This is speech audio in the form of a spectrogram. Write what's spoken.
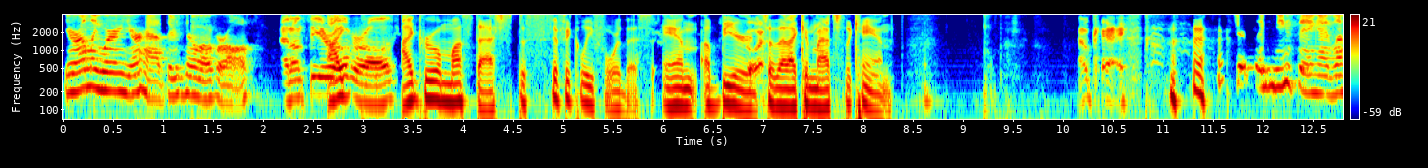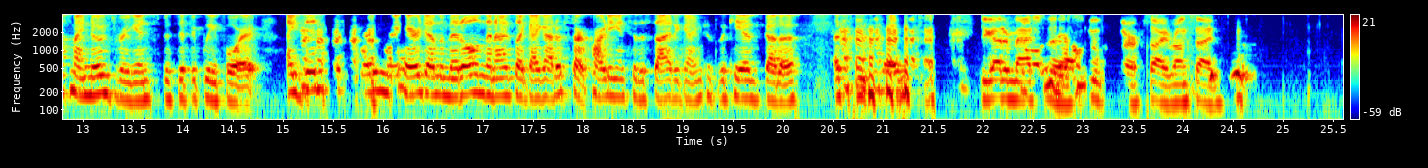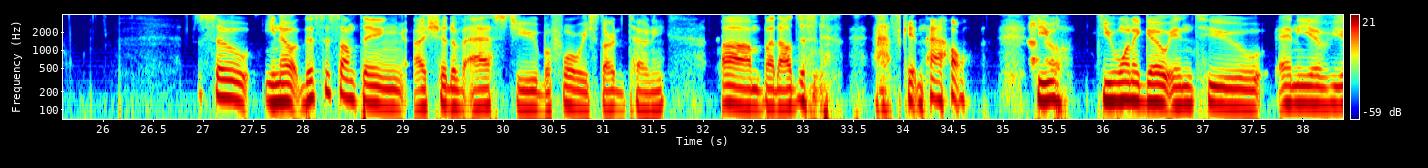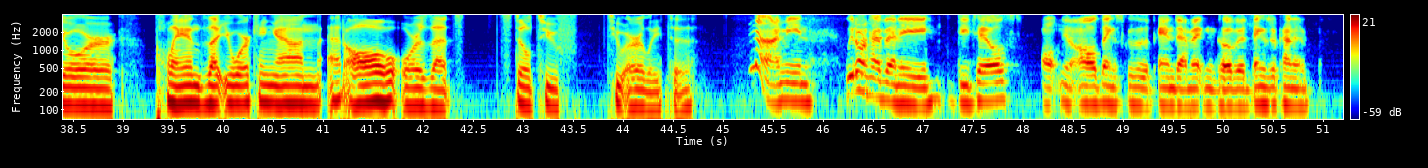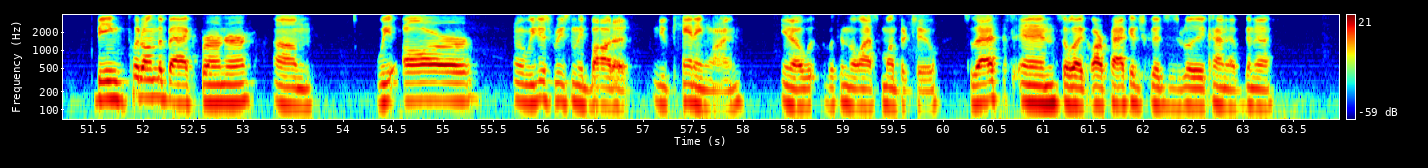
You're only wearing your hat. There's no overalls. I don't see your I- overalls. I grew a mustache specifically for this and a beard Sure. so that I can match the can. Okay. It's just like me saying I left my nose ring in specifically for it. I did like, parting my hair down the middle, and then I was like, I got to start parting it to the side again because the can's got a, a swoop. You got to match Oh, the no. swoop. Or sorry, wrong side. So, you know, this is something I should have asked you before we started, Tony. Um, but I'll just ask it now. Do you do you want to go into any of your plans that you're working on at all, or is that still too too early to? No, I mean we don't have any details. All you know, all things because of the pandemic and COVID. Things are kind of being put on the back burner. Um, we are. We just recently bought a new canning line. You know, w- within the last month or two. So that's in. So like our packaged goods is really kind of gonna.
